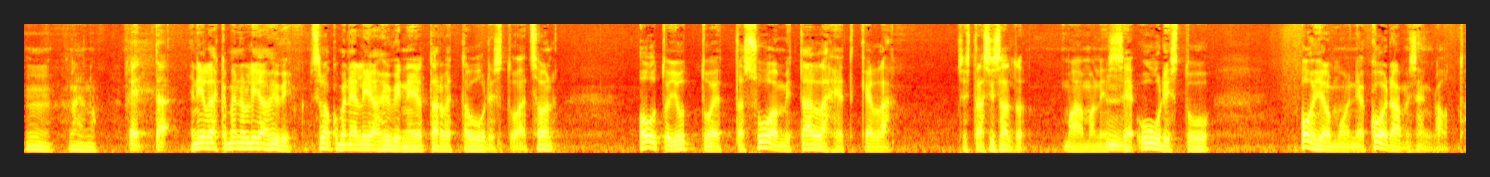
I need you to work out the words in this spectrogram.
Mm, näin on. Että, ja niillä on ehkä mennyt liian hyvin. Silloin kun menee liian hyvin, niin ei ole tarvetta uudistua. Että se on outo juttu, että Suomi tällä hetkellä, siis tämä sisältömaailma, niin mm. se uudistuu ohjelmoinnin ja koodaamisen kautta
